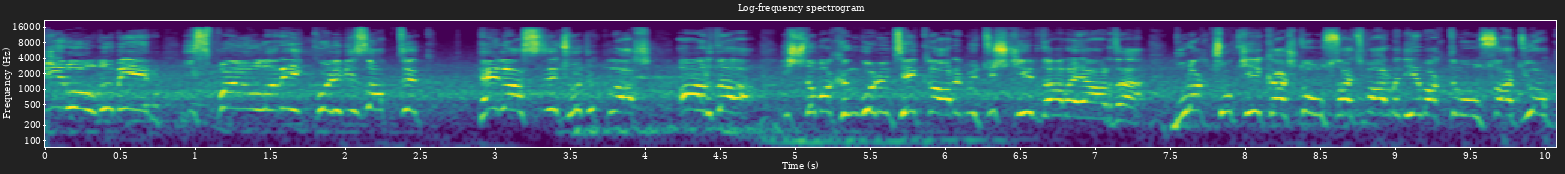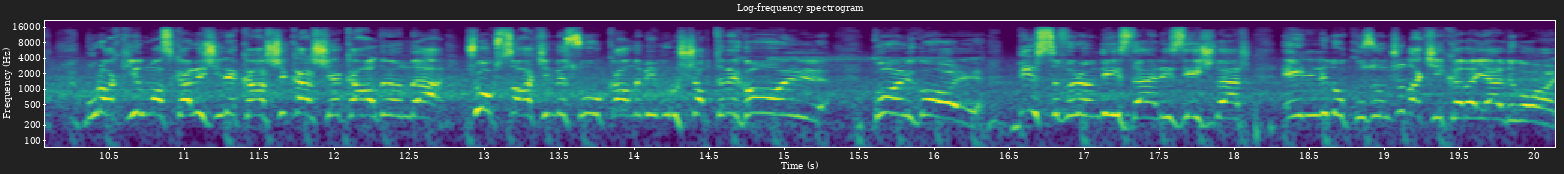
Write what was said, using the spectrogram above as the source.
Bir oldu bir. İspanyollara ilk golü biz attık. Size çocuklar. Arda. İşte bakın golün tekrarı müthiş girdi araya Arda. Burak çok iyi kaçtı. Offside var mı diye baktım. Offside yok. Burak Yılmaz kaleciyle karşı karşıya kaldığında çok sakin ve soğukkanlı bir vuruş yaptı ve gol. Gol gol. 1-0 öndeyiz değerli izleyiciler. 59. dakikada geldi gol.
